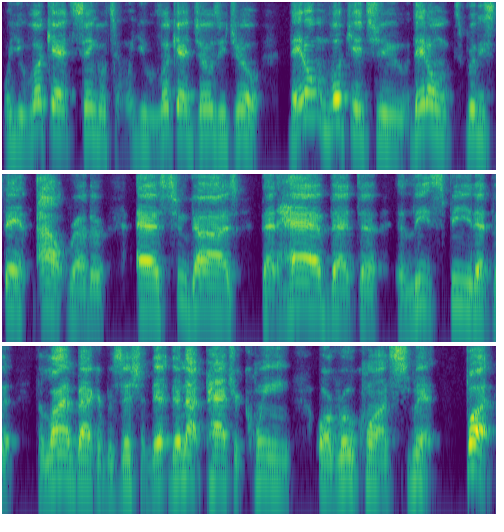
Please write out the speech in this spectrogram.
when you look at Singleton, when you look at Josey Jewell, they don't look at you, they don't really stand out rather as two guys that have that uh, elite speed at the, the linebacker position. They're, they're not Patrick Queen or Roquan Smith. But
